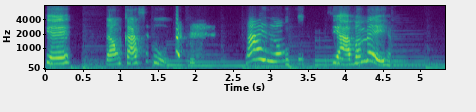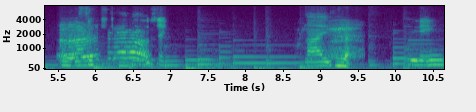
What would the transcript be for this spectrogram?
que dar um cascudo. Mas vamos. Ciava mesmo. É, Mas. Sim,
